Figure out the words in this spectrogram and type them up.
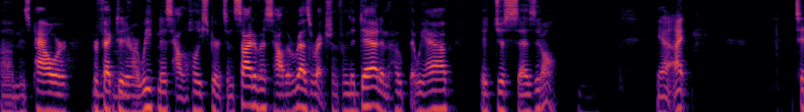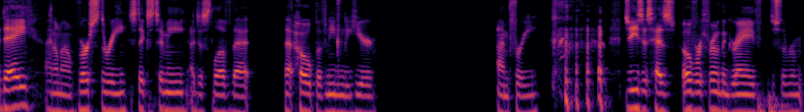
um, his power perfected Mm-hmm. in our weakness how the holy spirit's inside of us how the resurrection from the dead and the hope that we have it just says it all Yeah, I today, I don't know, verse 3 sticks to me. I just love that that hope of needing to hear I'm free. Jesus has overthrown the grave, just the rem-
